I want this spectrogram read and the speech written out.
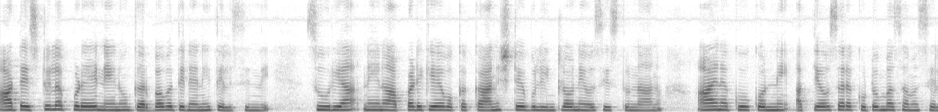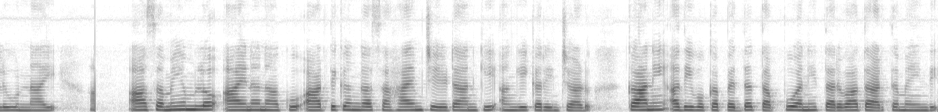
ఆ టెస్టులప్పుడే నేను గర్భవతినని తెలిసింది. సూర్య నేను అప్పటికే ఒక కానిస్టేబుల్ ఇంట్లో నివసిస్తున్నాను. ఆయనకు కొన్ని అత్యవసర కుటుంబ సమస్యలు ఉన్నాయి. ఆ సమయంలో ఆయన నాకు ఆర్థికంగా సహాయం చేయటానికి అంగీకరించాడు. కానీ అది ఒక పెద్ద తప్పు అని తర్వాత అర్థమైంది.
